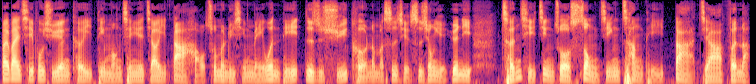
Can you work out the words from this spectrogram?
拜拜祈福许愿可以订盟签约交易大好，出门旅行没问题。日子许可，那么师姐师兄也愿意晨起静坐诵经唱题，大加分呐。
